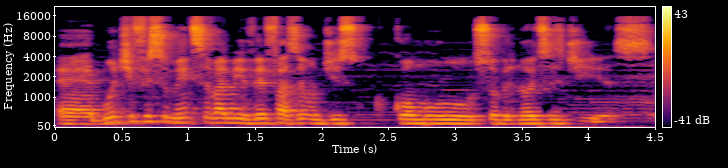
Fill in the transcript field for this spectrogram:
É, muito dificilmente você vai me ver fazer um disco como Sobre Noites e Dias.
